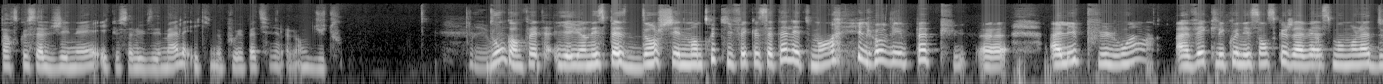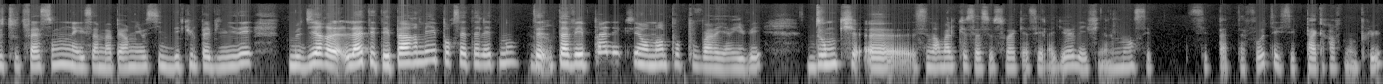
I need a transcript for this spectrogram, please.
parce que ça le gênait et que ça lui faisait mal et qu'il ne pouvait pas tirer la langue du tout. Donc, en fait, il y a eu un espèce d'enchaînement de trucs qui fait que cet allaitement, il n'aurait pas pu euh, aller plus loin avec les connaissances que j'avais à ce moment-là de toute façon. Et ça m'a permis aussi de déculpabiliser, de me dire, là, tu n'étais pas armée pour cet allaitement. Tu n'avais pas les clés en main pour pouvoir y arriver. Donc, euh, c'est normal que ça se soit cassé la gueule et finalement, c'est c'est pas de ta faute et c'est pas grave non plus.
